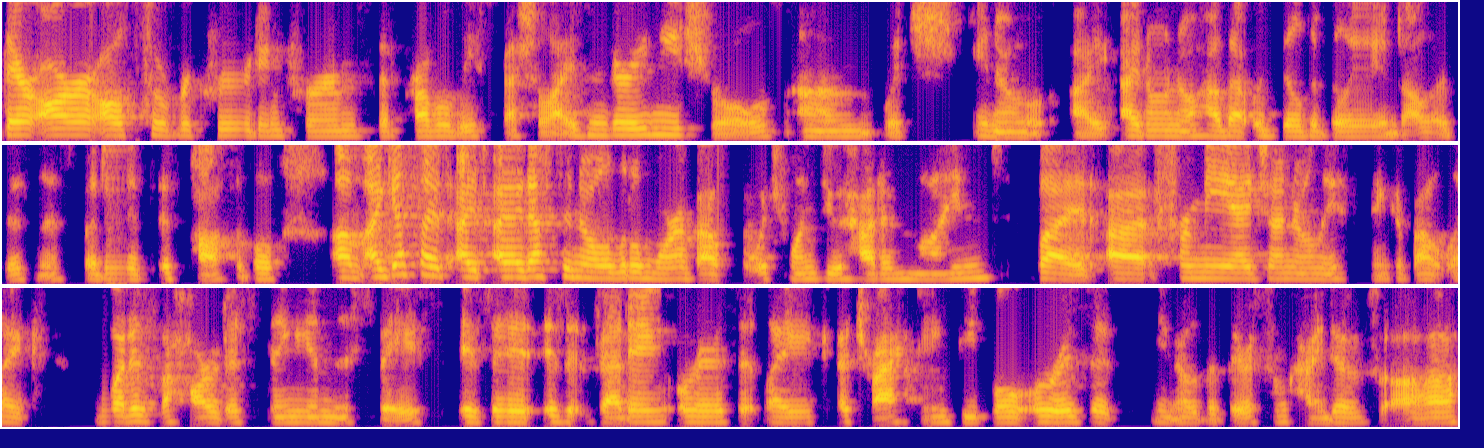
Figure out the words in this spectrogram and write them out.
There are also recruiting firms that probably specialize in very niche roles, um, which, you know, I, I don't know how that would build a billion dollar business, but it's, it's possible. Um, I guess I'd, I'd, I'd, have to know a little more about which ones you had in mind. But uh, for me, I generally think about like, what is the hardest thing in this space is it is it vetting or is it like attracting people or is it you know that there's some kind of uh,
